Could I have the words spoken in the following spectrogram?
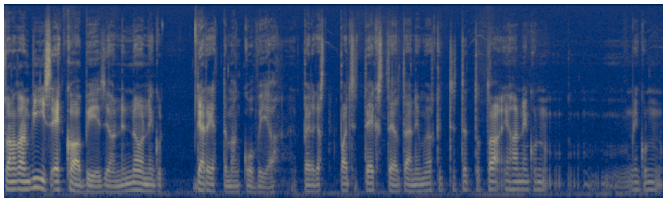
sanotaan viisi ekaa biisiä on, niin ne on niin kuin järjettömän kovia. Pelkästään paitsi teksteiltään, niin myöskin sitten tota, ihan niin kuin, niin kuin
